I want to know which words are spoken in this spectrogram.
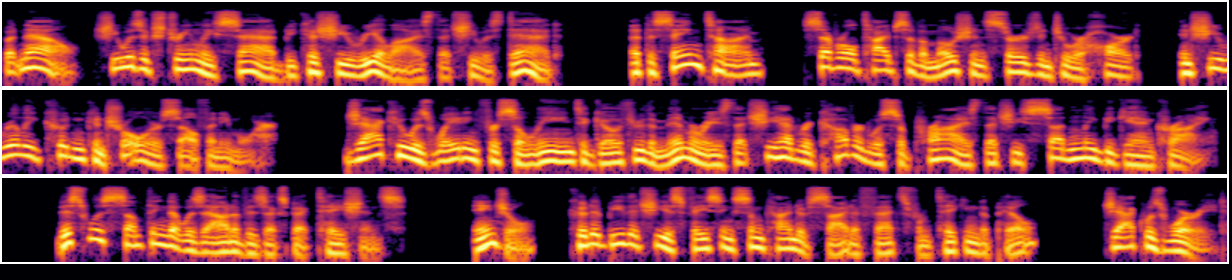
But now, she was extremely sad because she realized that she was dead. At the same time, several types of emotions surged into her heart, and she really couldn't control herself anymore. Jack, who was waiting for Celine to go through the memories that she had recovered, was surprised that she suddenly began crying. This was something that was out of his expectations. Angel, could it be that she is facing some kind of side effects from taking the pill? Jack was worried.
